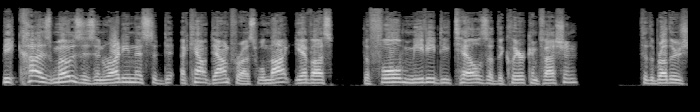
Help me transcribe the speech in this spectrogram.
because Moses, in writing this account down for us, will not give us the full meaty details of the clear confession to the brothers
